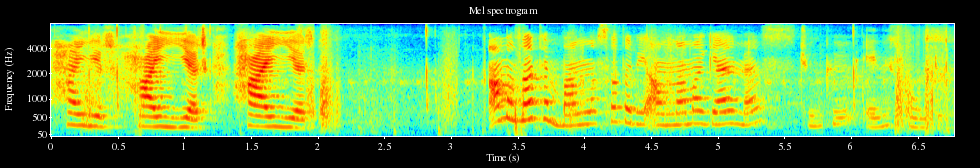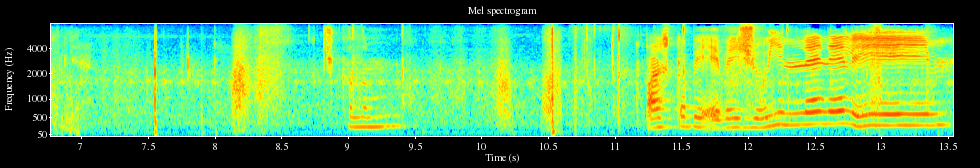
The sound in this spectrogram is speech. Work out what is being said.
Hayır, hayır, hayır. Ama zaten banlasa da bir anlama gelmez. Çünkü evi soyduk bile. Çıkalım. Başka bir eve joinlenelim.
